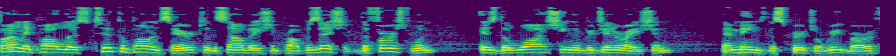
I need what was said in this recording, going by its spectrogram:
Finally, Paul lists two components here to the salvation proposition. The first one is the washing of regeneration. That means the spiritual rebirth,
